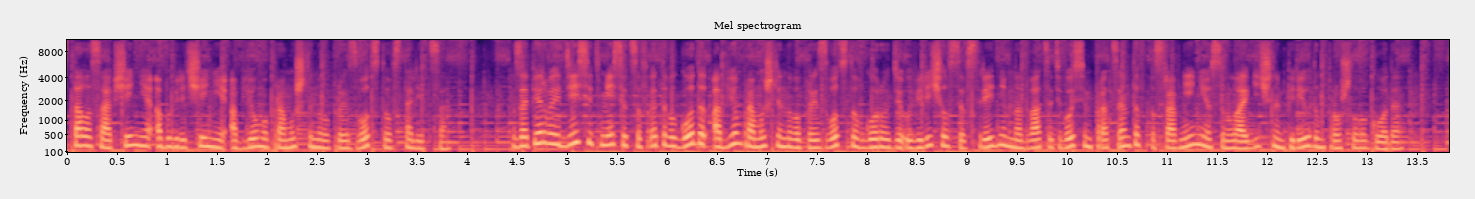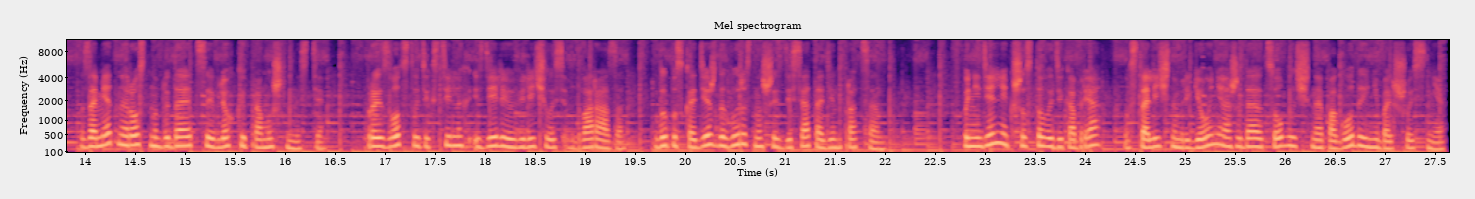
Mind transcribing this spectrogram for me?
стало сообщение об увеличении объема промышленного производства в столице. За первые 10 месяцев этого года объем промышленного производства в городе увеличился в среднем на 28% по сравнению с аналогичным периодом прошлого года. Заметный рост наблюдается и в легкой промышленности. Производство текстильных изделий увеличилось в два раза, выпуск одежды вырос на 61%. В понедельник, 6 декабря, в столичном регионе ожидаются облачная погода и небольшой снег.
